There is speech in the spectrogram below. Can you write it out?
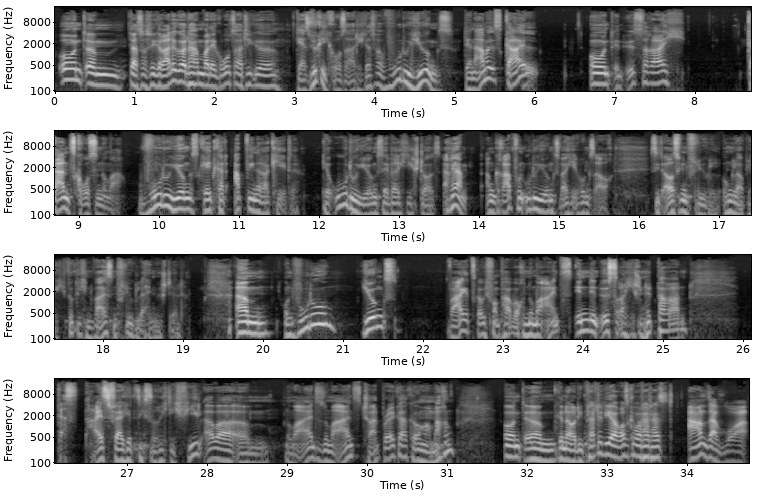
Und ähm, das, was wir gerade gehört haben, war der großartige, der ist wirklich großartig, das war Voodoo Jürgens. Der Name ist geil und in Österreich ganz große Nummer. Voodoo Jürgens geht gerade ab wie eine Rakete. Der Udo Jürgens, der wäre richtig stolz. Ach ja, am Grab von Udo Jürgens war ich übrigens auch. Sieht aus wie ein Flügel, unglaublich. Wirklich einen weißen Flügel dahingestellt. Ähm, und Voodoo Jürgens war jetzt, glaube ich, vor ein paar Wochen Nummer eins in den österreichischen Hitparaden. Das heißt vielleicht jetzt nicht so richtig viel, aber ähm, Nummer eins ist Nummer eins, Chartbreaker, können wir mal machen. Und ähm, genau, die Platte, die er rausgebracht hat, heißt Ansavour.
